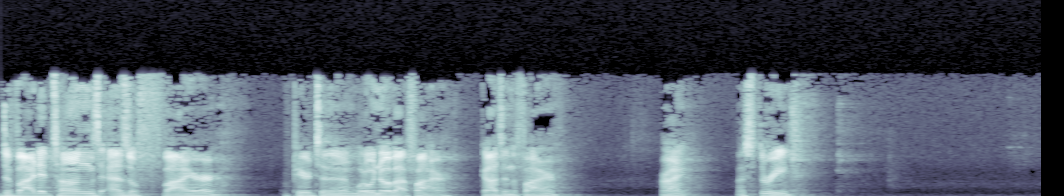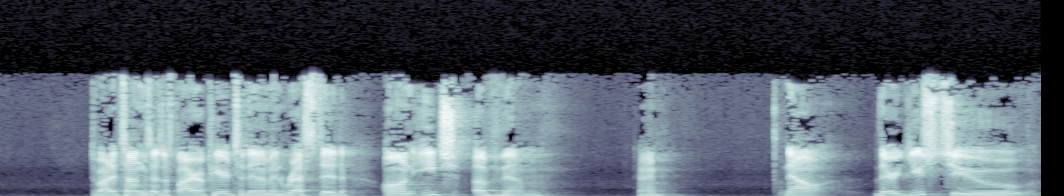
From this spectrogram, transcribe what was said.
divided tongues as of fire appeared to them. What do we know about fire? God's in the fire, right? That's three. Divided tongues as a fire appeared to them and rested on each of them. Okay? Now, they're used to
